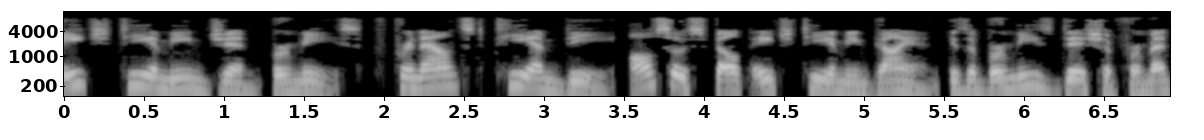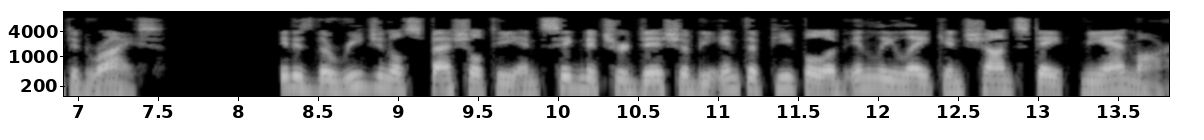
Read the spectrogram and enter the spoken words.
Htamin Jin, Burmese, pronounced TMD, also spelt Htamin Gyin, is a Burmese dish of fermented rice. It is the regional specialty and signature dish of the Intha people of Inle Lake in Shan State, Myanmar.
